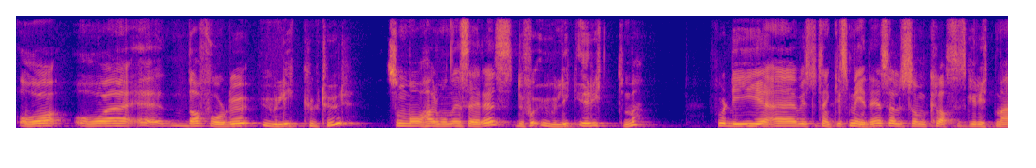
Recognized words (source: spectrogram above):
Och og, og eh, da får du ulik kultur som må harmoniseres. Du får ulik rytme. Fordi eh, Hvis du tenker smidig, så er det som klassisk rytme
